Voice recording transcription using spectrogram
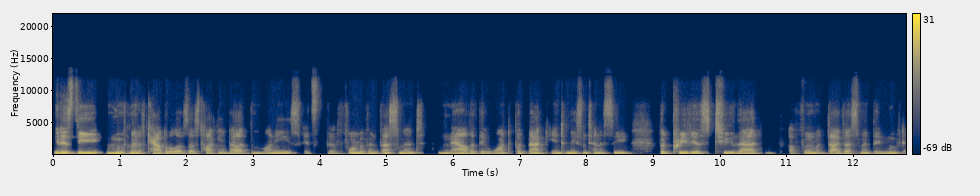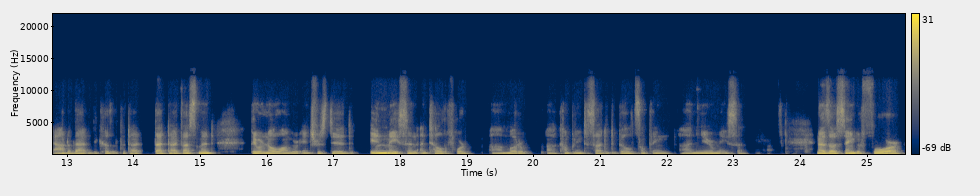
It is the movement of capital, as I was talking about, the monies, it's the form of investment now that they want to put back into Mason, Tennessee. But previous to that, a form of divestment, they moved out of that. And because of the, that divestment, they were no longer interested in Mason until the Ford uh, Motor uh, Company decided to build something uh, near Mason. And as I was saying before,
